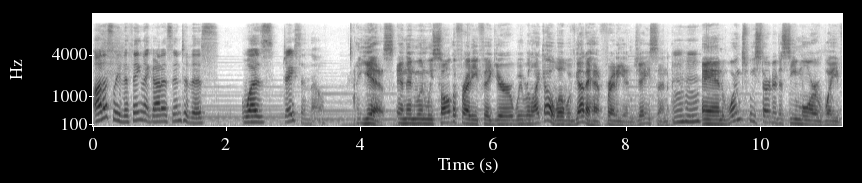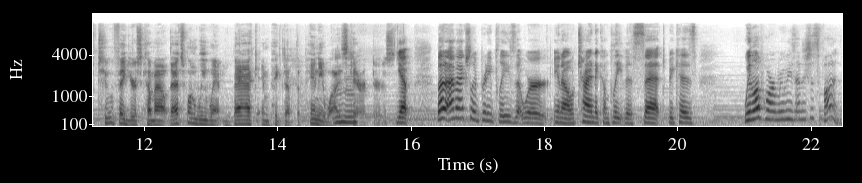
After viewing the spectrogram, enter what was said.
Honestly, the thing that got us into this was Jason, though. Yes, and then when we saw the Freddy figure, we were like, oh, well, we've got to have Freddy and Jason. Mm-hmm. And once we started to see more Wave 2 figures come out, that's when we went back and picked up the Pennywise mm-hmm. characters. Yep. But I'm actually pretty pleased that we're, you know, trying to complete this set because we love horror movies and it's just fun.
